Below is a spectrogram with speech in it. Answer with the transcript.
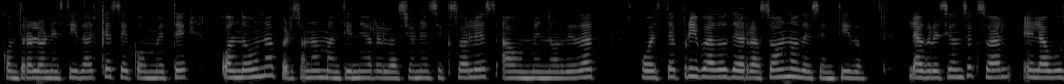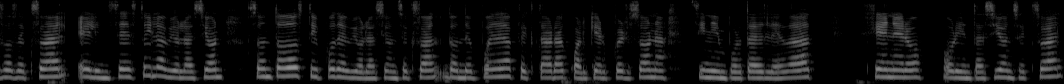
contra la honestidad que se comete cuando una persona mantiene relaciones sexuales a un menor de edad o esté privado de razón o de sentido. La agresión sexual, el abuso sexual, el incesto y la violación son todos tipos de violación sexual donde puede afectar a cualquier persona sin importar la edad, género, orientación sexual,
